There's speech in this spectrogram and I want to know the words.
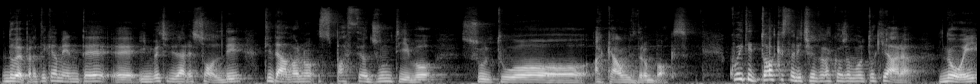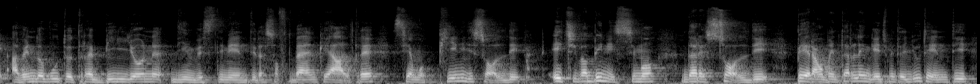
dove praticamente eh, invece di dare soldi ti davano spazio aggiuntivo sul tuo account Dropbox. Qui TikTok sta dicendo una cosa molto chiara. Noi, avendo avuto 3 billion di investimenti da SoftBank e altre, siamo pieni di soldi e ci va benissimo dare soldi per aumentare l'engagement degli utenti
